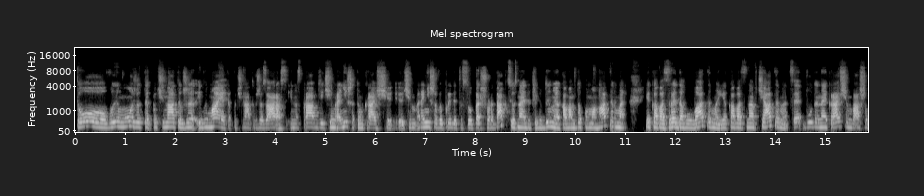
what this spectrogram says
то ви можете починати вже, і ви маєте починати вже зараз. І насправді, чим раніше, тим краще. Е, Чим раніше ви прийдете в свою першу редакцію, знайдете людину, яка вам допомагатиме, яка вас редагуватиме, яка вас навчатиме, це буде найкращим вашим,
